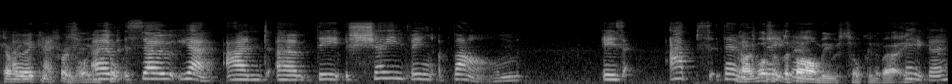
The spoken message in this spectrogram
coming Oh, looking okay. through. While you Um, so yeah, and um, the shaving balm is abs. There, No, it wasn't the go. balm he was talking about. There you go.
